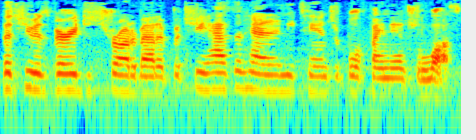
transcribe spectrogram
that she was very distraught about it, but she hasn't had any tangible financial loss.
